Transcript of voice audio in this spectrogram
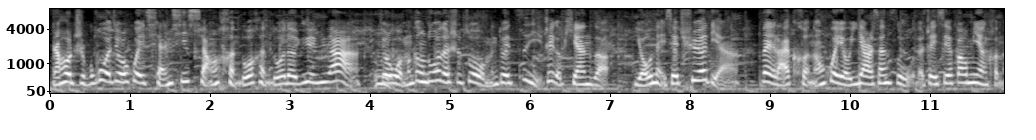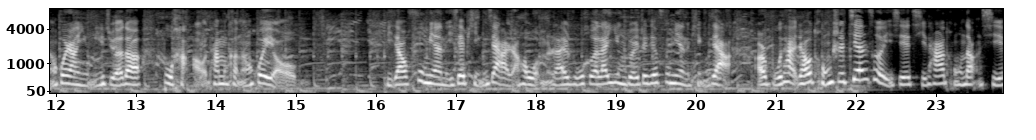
然后只不过就是会前期想很多很多的越狱案，嗯就是我们更多的是做我们对自己这个片子有哪些缺点。未来可能会有一二三四五的这些方面，可能会让影迷觉得不好，他们可能会有比较负面的一些评价，然后我们来如何来应对这些负面的评价，而不太，然后同时监测一些其他同档期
